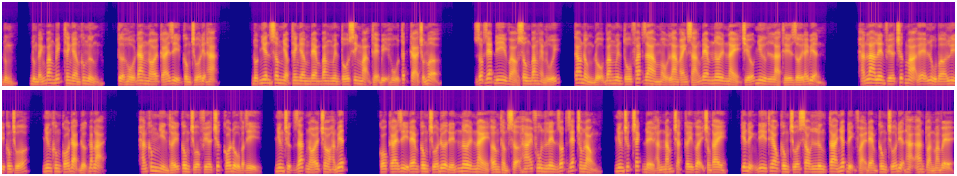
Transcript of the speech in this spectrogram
đùng đùng đánh băng bích thanh âm không ngừng, tựa hồ đang nói cái gì công chúa điện hạ. Đột nhiên xâm nhập thanh âm đem băng nguyên tố sinh mạng thể bị hủ tất cả trốn mở rót rét đi vào sông băng hẻm núi, cao nồng độ băng nguyên tố phát ra màu lam ánh sáng đem nơi này chiếu như là thế giới đáy biển. Hắn la lên phía trước mạ hệ lù bờ ly công chúa, nhưng không có đạt được đáp lại. Hắn không nhìn thấy công chúa phía trước có đồ vật gì, nhưng trực giác nói cho hắn biết. Có cái gì đem công chúa đưa đến nơi này âm thầm sợ hãi phun lên rót rét trong lòng, nhưng chức trách để hắn nắm chặt cây gậy trong tay, kiên định đi theo công chúa sau lưng ta nhất định phải đem công chúa điện hạ an toàn mang về,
